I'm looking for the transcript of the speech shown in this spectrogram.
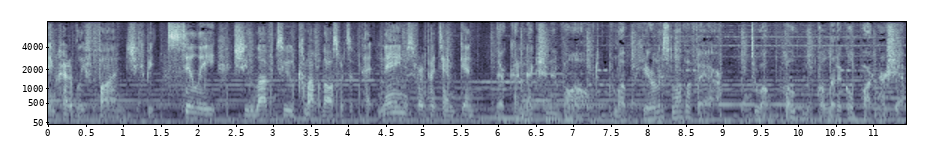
incredibly fun. She could be silly. She loved to come up with all sorts of pet names for Potemkin. Their connection evolved from a peerless love affair to a potent political partnership.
